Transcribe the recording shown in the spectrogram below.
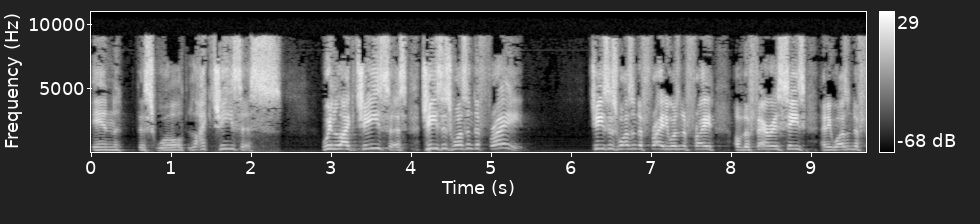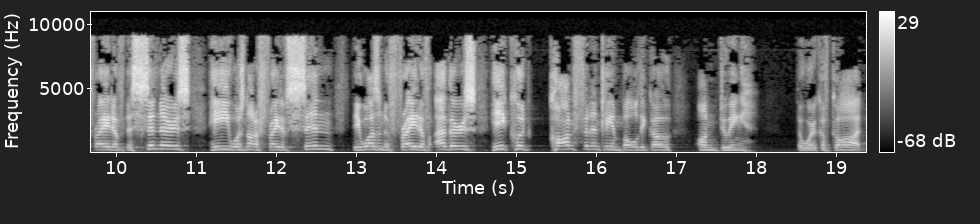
in this world. Like Jesus. We're like Jesus. Jesus wasn't afraid. Jesus wasn't afraid. He wasn't afraid of the Pharisees and he wasn't afraid of the sinners. He was not afraid of sin. He wasn't afraid of others. He could confidently and boldly go on doing the work of God.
